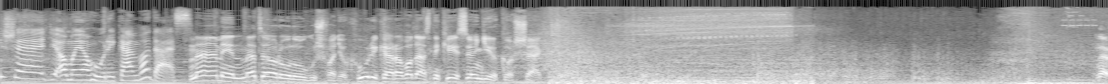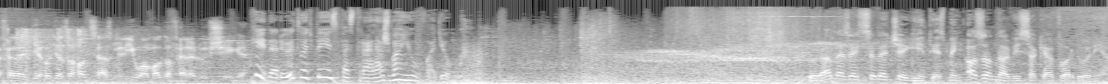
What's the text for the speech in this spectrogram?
is egy amolyan hurrikán vadász? Nem, én meteorológus vagyok. Hurrikára vadászni kész öngyilkosság. Ne feledje, hogy az a 600 millió a maga felelőssége. Kiderült, hogy pénzpesztrálásban jó vagyok. Uram, ez egy szövetségi intézmény, azonnal vissza kell fordulnia.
